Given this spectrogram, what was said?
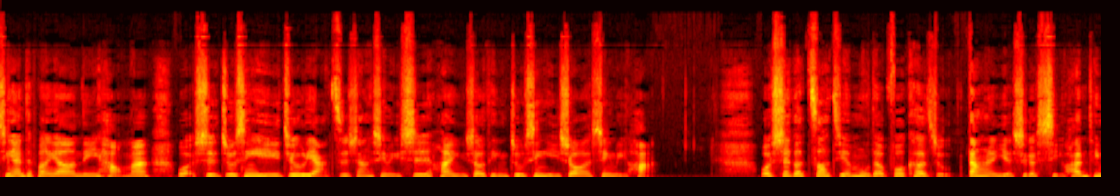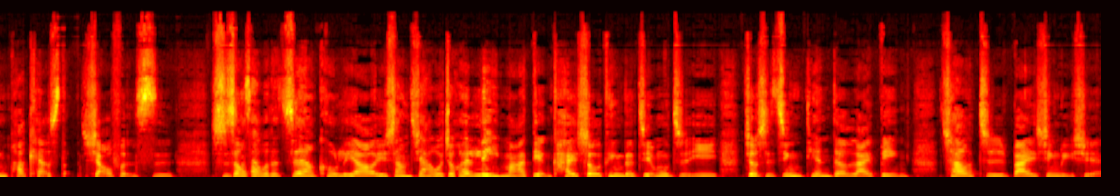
亲爱的朋友，你好吗？我是朱心怡，Julia，智商心理师，欢迎收听朱心怡说心里话。我是个做节目的播客主，当然也是个喜欢听 podcast 的小粉丝。始终在我的资料库里哦，一上架我就会立马点开收听的节目之一，就是今天的来宾——超直白心理学。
